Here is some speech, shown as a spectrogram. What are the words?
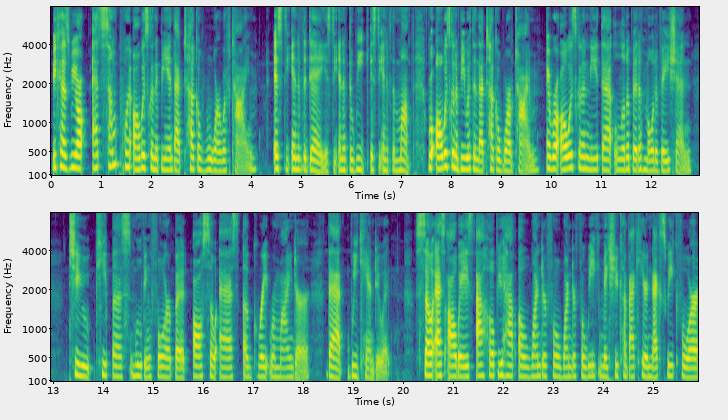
because we are at some point always going to be in that tug of war with time. It's the end of the day, it's the end of the week, it's the end of the month. We're always going to be within that tug of war of time. And we're always going to need that little bit of motivation to keep us moving forward, but also as a great reminder that we can do it. So, as always, I hope you have a wonderful, wonderful week. Make sure you come back here next week for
